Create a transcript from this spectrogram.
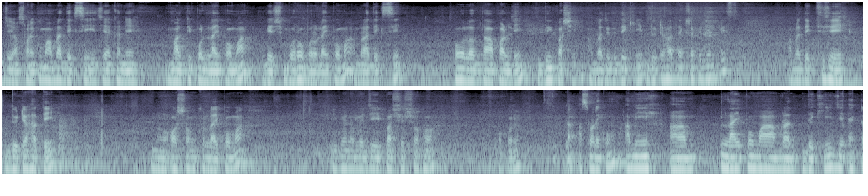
জি আসসালামু আলাইকুম আমরা দেখছি যে এখানে মাল্টিপল লাইপোমা বেশ বড় বড় লাইপোমা আমরা দেখছি। Whole of the upper limb দুই পাশে। আমরা যদি দেখি দুইটা হাত একসাথে দিন প্লিজ আমরা দেখছি যে দুইটা উম, অসংখ্য লাইপোমা ইভেন হলো যে এই পাশে সহ ওপরে আসসালামু আলাইকুম। আমি লাইপোমা আমরা দেখি যে একটা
